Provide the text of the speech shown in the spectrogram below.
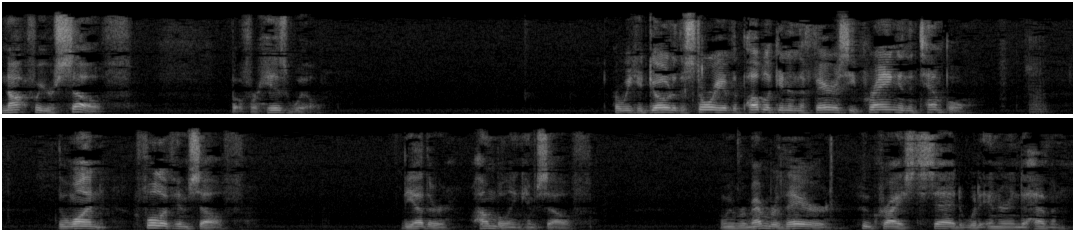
not for yourself, but for his will. Or we could go to the story of the publican and the Pharisee praying in the temple, the one full of himself, the other humbling himself we remember there who Christ said would enter into heaven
